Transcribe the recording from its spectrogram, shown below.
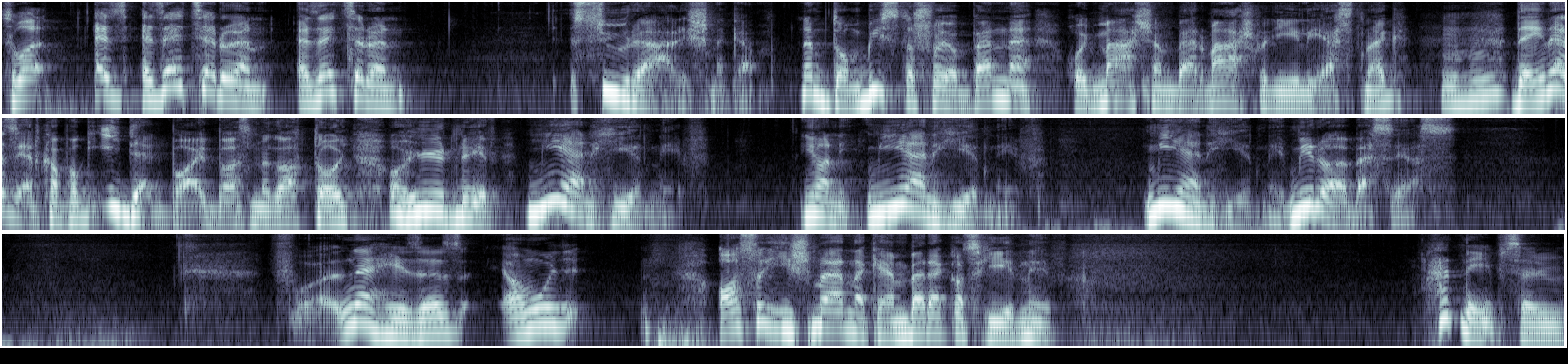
Szóval ez, ez, egyszerűen, ez egyszerűen szürreális nekem. Nem tudom, biztos vagyok benne, hogy más ember máshogy éli ezt meg, uh-huh. de én ezért kapok idegbajba az meg attól, hogy a hírnév. Milyen hírnév? Jani, milyen hírnév? Milyen hírnév? Miről beszélsz? Nehéz ez. Amúgy, Az, hogy ismernek emberek, az hírnév. hát népszerű.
